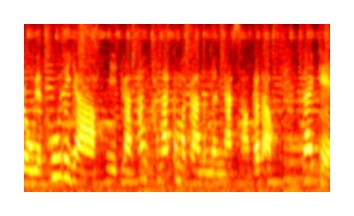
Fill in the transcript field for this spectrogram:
โรงเรียนผู้วิทยามีการตั้งคณะกรรมการดำเนินงาน 3 ระดับ ได้แก่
